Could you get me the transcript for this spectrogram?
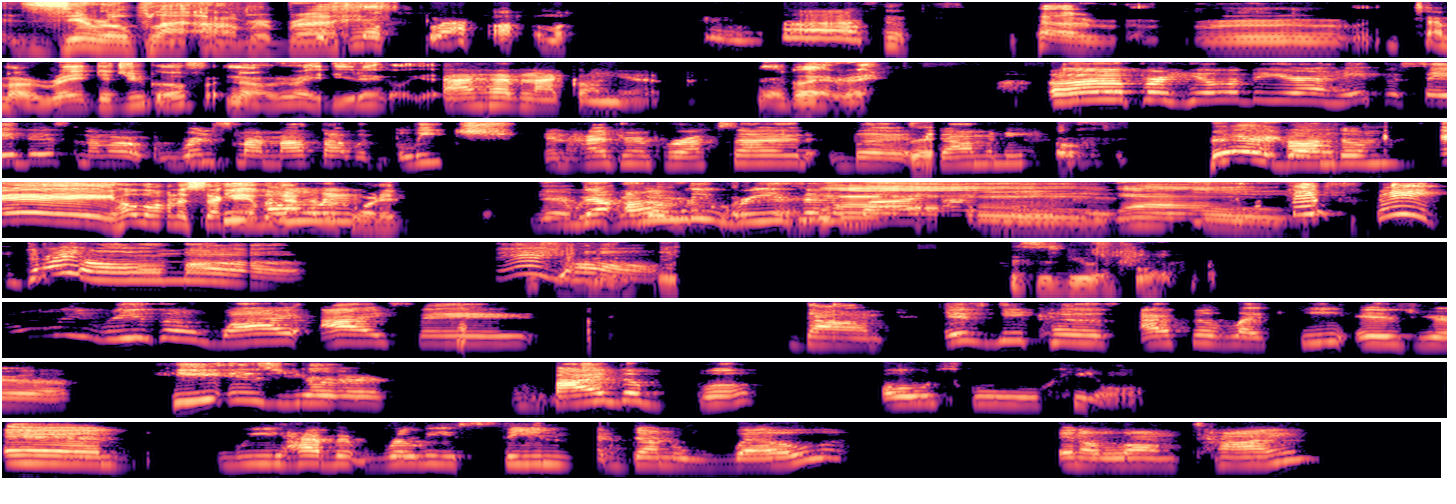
Zero plot armor, bro. no plot armor. Uh, uh, r- time out, Ray. Did you go for? No, Ray, you didn't go yet. I have not gone yet. Yeah, go ahead, Ray. Uh, for heel of the year, I hate to say this, and I'm gonna rinse my mouth out with bleach and hydrogen peroxide, but There- Dominique There condom. Hey, hold on a second. The we got only- recorded. Yeah, the only reason why I say this. whoa. They speak. Damn. uh, Damn. This is beautiful. only reason why I say Dom is because I feel like he is your he is your by the book old school heel. And we haven't really seen that done well in a long time.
